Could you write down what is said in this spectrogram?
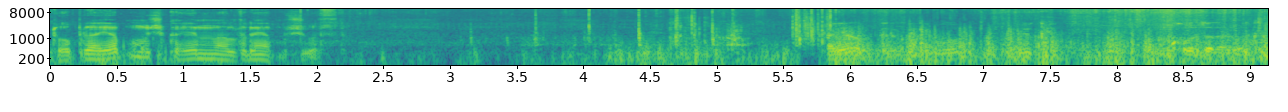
toprağa yapmamış, kayanın altına yapmış yuvası. Kaya altlarındaki bu büyük korzalar bakın.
